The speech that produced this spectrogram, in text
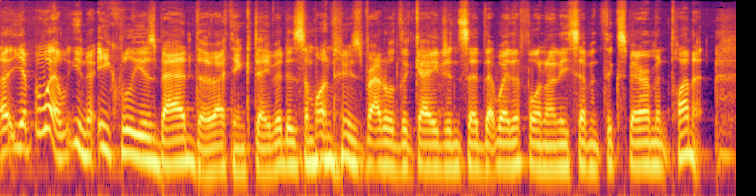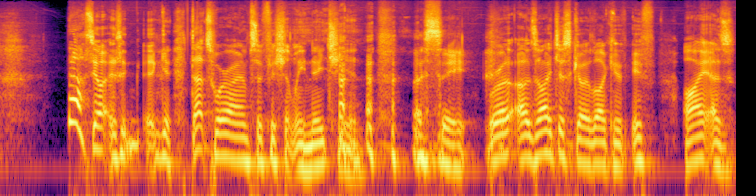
uh, yeah. But well, you know, equally as bad though. I think David is someone who's rattled the cage and said that we're the 497th experiment planet. no, see, I, again, that's where I am sufficiently Nietzschean. Let's see. Whereas I just go like if, if I as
